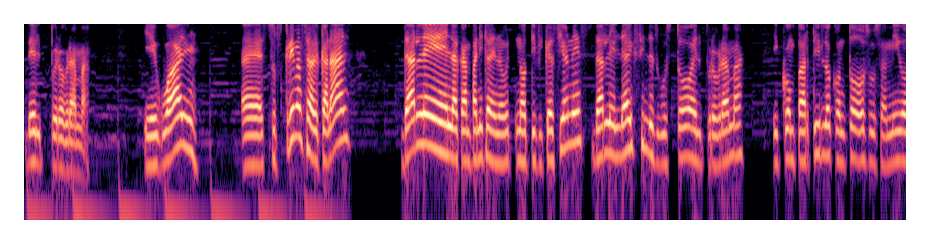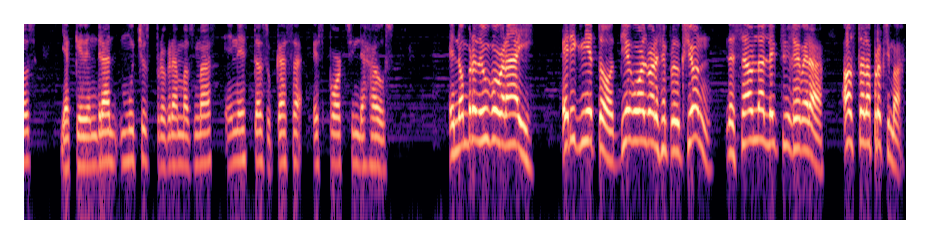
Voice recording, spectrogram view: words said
del programa. Igual, eh, suscríbanse al canal, darle la campanita de notificaciones, darle like si les gustó el programa y compartirlo con todos sus amigos, ya que vendrán muchos programas más en esta su casa Sports in the House. En nombre de Hugo Gray, Eric Nieto, Diego Álvarez en producción, les habla Lexi Rivera. Hasta la próxima.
